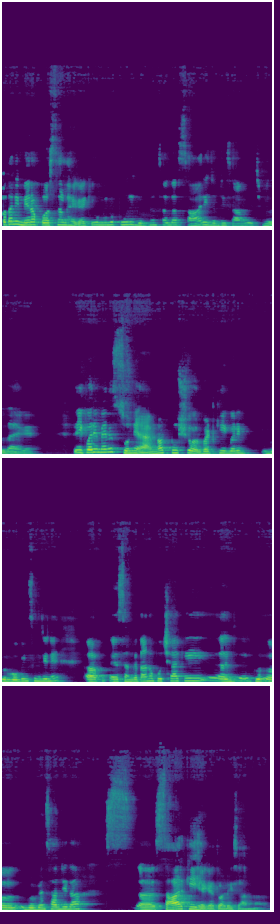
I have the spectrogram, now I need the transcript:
ਪਤਾ ਨਹੀਂ ਮੇਰਾ ਪਰਸਨਲ ਹੈਗਾ ਕਿ ਉਹ ਮੈਨੂੰ ਪੂਰੀ ਗੁਰੂ ਗ੍ਰੰਥ ਸਾਹਿਬ ਦਾ ਸਾਰੀ ਜਪਜੀ ਸਾਹਿਬ ਵਿੱਚ ਮਿਲਦਾ ਹੈਗਾ ਹੈ। ਤੇ ਇੱਕ ਵਾਰੀ ਮੈंने ਸੁਣਿਆ I am not too sure but ਕਿ ਇੱਕ ਵਾਰੀ ਗੁਰੂ ਗੋਬਿੰਦ ਸਿੰਘ ਜੀ ਨੇ ਅਹ, ਅਹ, ਸੰਗਤਾਂ ਨੂੰ ਪੁੱਛਿਆ ਕਿ ਅਹ, ਗੁਰੂ ਅਹ, ਗੁਰੂ ਗ੍ਰੰਥ ਸਾਹਿਬ ਜੀ ਦਾ ਅਹ, ਸਾਰ ਕੀ ਹੈਗਾ ਤੁਹਾਡੇ ਹਿਸਾਬ ਨਾਲ?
